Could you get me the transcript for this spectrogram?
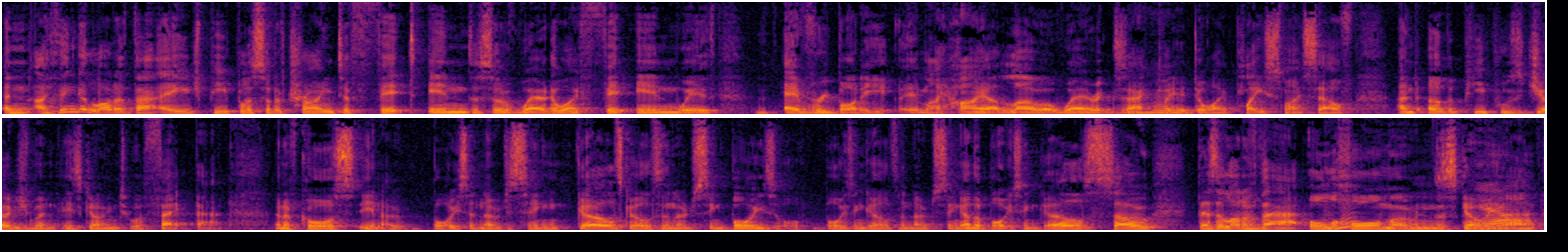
And I think a lot of that age, people are sort of trying to fit in to sort of where do I fit in with everybody? Am I higher, lower? Where exactly Mm-hmm. do I place myself? And other people's judgment is going to affect that. And of course, you know, boys are noticing girls, girls are noticing boys, or boys and girls are noticing other boys and girls. So there's a lot of that, all the hormones going Mm-hmm. Yeah. on.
